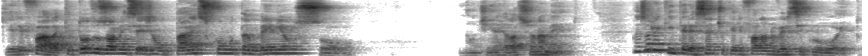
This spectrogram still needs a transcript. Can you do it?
que ele fala que todos os homens sejam tais como também eu sou. Não tinha relacionamento. Mas olha que interessante o que ele fala no versículo 8.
